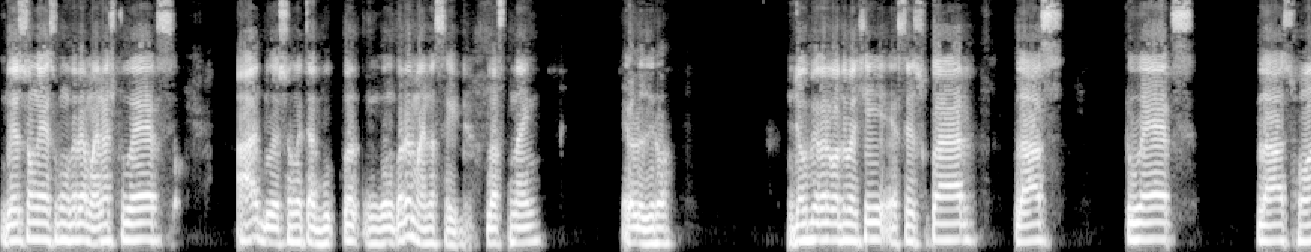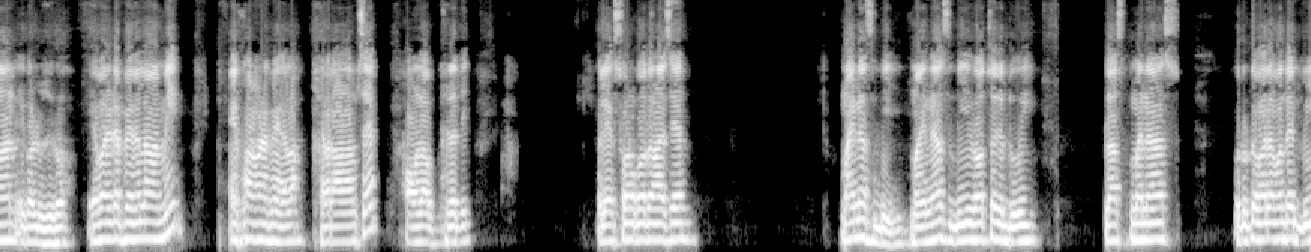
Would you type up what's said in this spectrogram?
দুয়ের সঙ্গে এক্স গুণ করে মাইনাস টু এক্স আর দুয়ের সঙ্গে চার গুণ করে মাইনাস এইট প্লাস নাইন এগুলো জিরো যোগ বিয়োগ করে কত পেয়েছি? X square plus two x plus one equal to zero এবার এটা পেয়ে গেলাম আমি, এই ফর্মুলা পেয়ে গেলাম। এবার আরামসে ফর্মুলা ফেলে দিই। তাহলে এক্স কত আছে? মাইনাস বি মাইনাস বি হচ্ছে দুই প্লাস মাইনাস রুট ওভার আমাদের বি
